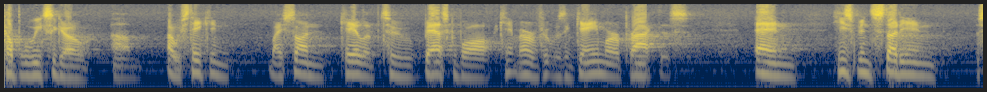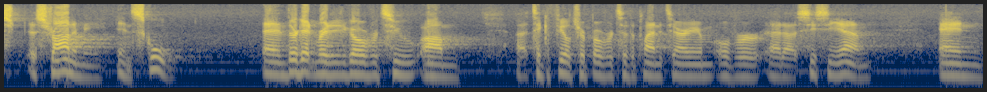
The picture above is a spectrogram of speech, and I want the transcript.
couple weeks ago, um, I was taking my son Caleb to basketball. I can't remember if it was a game or a practice. And he's been studying astronomy in school. And they're getting ready to go over to um, uh, take a field trip over to the planetarium over at uh, CCM. And,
